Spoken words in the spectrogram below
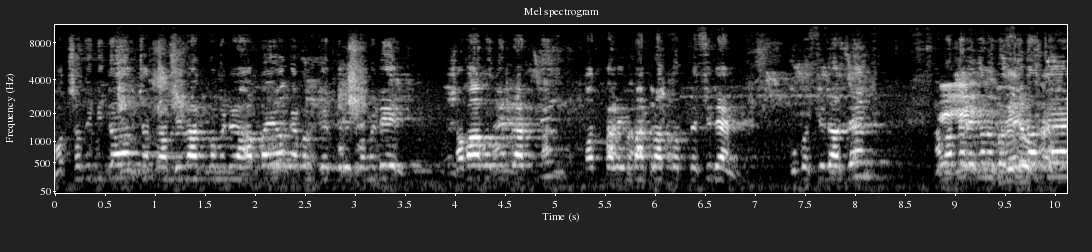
মৎস্যজীবী দল, চট্টগ্রাম বিভাগ কমিটির আহ্বায়ক এবং কেন্দ্রীয় কমিটির সভাপতি প্রার্থী, তৎকালীন ভারপ্রাপ্ত প্রেসিডেন্ট উপস্থিত আছেন। আমাদের এখানে উপস্থিত আছেন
